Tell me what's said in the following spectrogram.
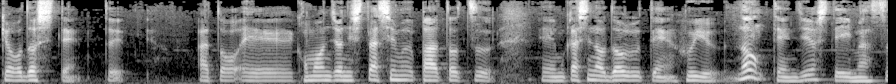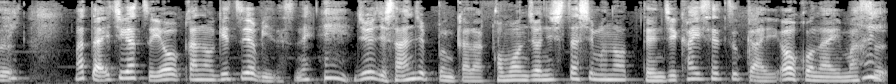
郷土史展というあと、えー、古文書に親しむパート2、えー、昔の道具店冬の展示をしています。はい。また1月8日の月曜日ですね、10時30分から古文書に親しむの展示解説会を行います。はい。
